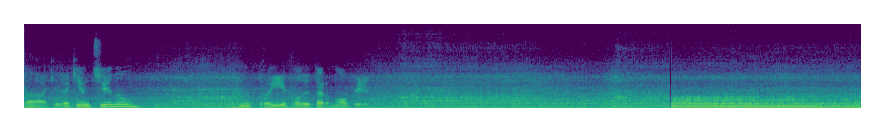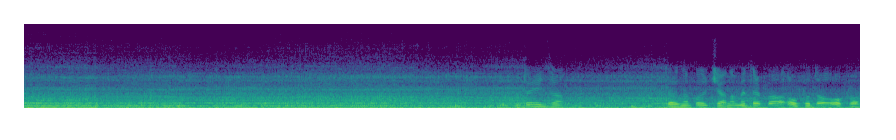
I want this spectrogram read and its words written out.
Так, і таким чином ми проїхали Тернопіль. Та й за тернополичанами треба око до око.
